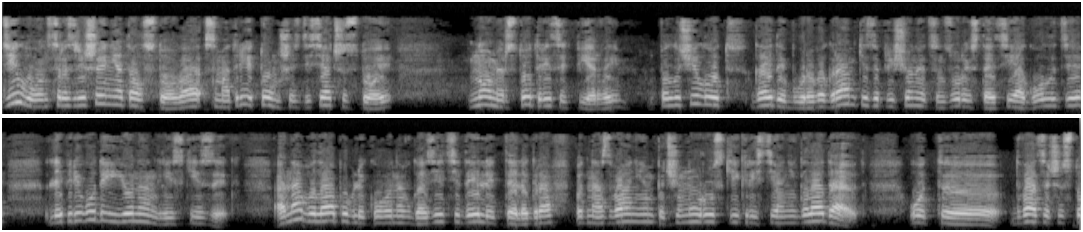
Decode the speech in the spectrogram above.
Дилон с разрешения Толстого, смотри том 66, номер 131, получил от Гайды Бурова грамки запрещенной цензурой статьи о голоде для перевода ее на английский язык. Она была опубликована в газете Daily Telegraph под названием «Почему русские крестьяне голодают» от 26 э,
